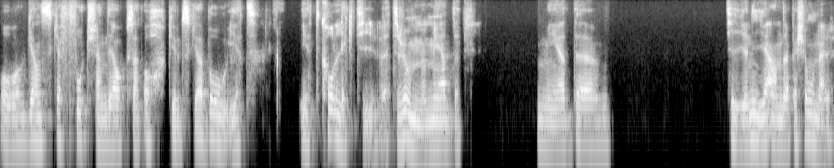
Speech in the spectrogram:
Och ganska fort kände jag också att, åh oh, gud, ska jag bo i ett, i ett kollektiv, ett rum med, med ehm, tio, nio andra personer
